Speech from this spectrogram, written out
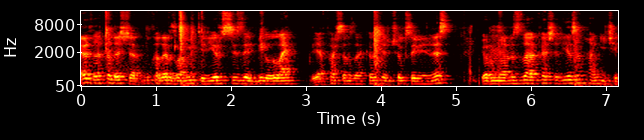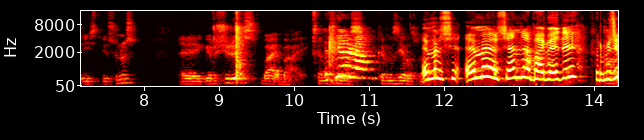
Evet arkadaşlar bu kadar zahmet ediyoruz. Siz de bir like yaparsanız arkadaşlar çok seviniriz. Yorumlarınızı da arkadaşlar yazın hangi içeriği istiyorsunuz. Ee, görüşürüz. Bay bay. Kırmızıya bas. Öpüyorum. Kırmızıya basma. Emir, Emir sen de bay bay de. Kırmızı.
